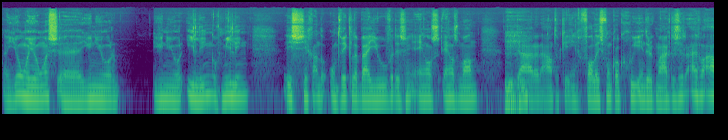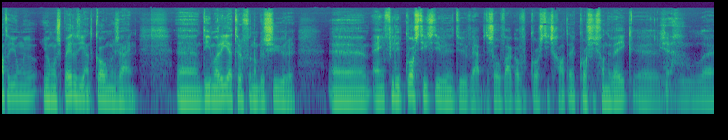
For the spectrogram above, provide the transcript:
Eh, jonge jongens, eh, junior, junior Ealing of Mieling is zich aan het ontwikkelen bij Juve. Dat is een Engels, Engelsman die Mhm. daar een aantal keer ingevallen is. Vond ik ook een goede indruk maken. Dus er zijn een aantal jonge, jonge spelers die aan het komen zijn. Eh, Di Maria terug van een blessure. Eh, en Filip Kostic, die we natuurlijk, we hebben het zo vaak over Kostic gehad. Hè? Kostic van de week. Ja. ik bedoel,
